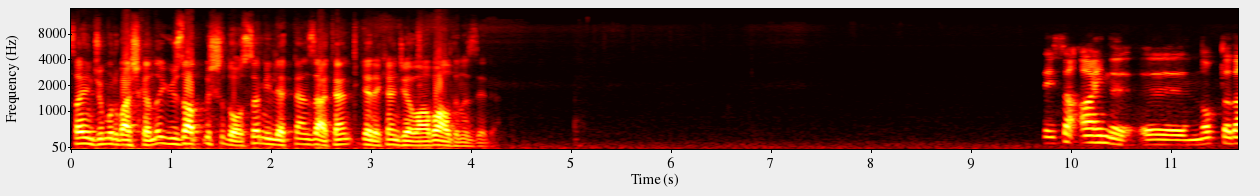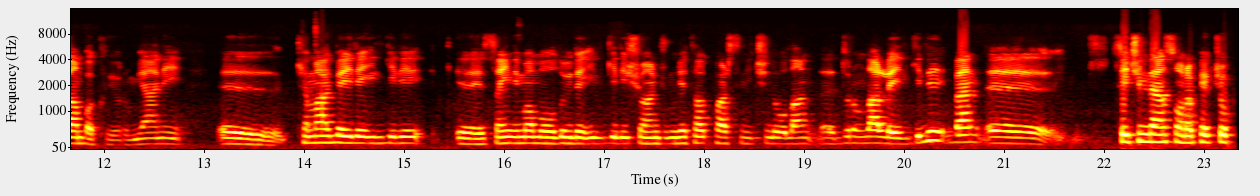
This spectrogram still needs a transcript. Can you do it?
Sayın Cumhurbaşkanı da 160'lı da olsa milletten zaten gereken cevabı aldınız dedi. Neredeyse aynı e, noktadan bakıyorum. Yani e, Kemal Bey ile ilgili, e, Sayın İmamoğlu ile ilgili şu an Cumhuriyet Halk Partisi'nin içinde olan e, durumlarla ilgili ben e, seçimden sonra pek çok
